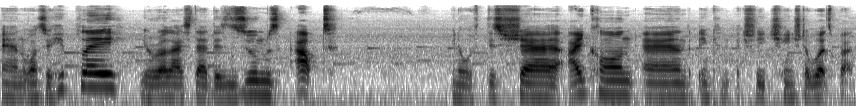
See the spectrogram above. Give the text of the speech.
and once you hit play you realize that this zooms out you know with this share icon and you can actually change the words but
